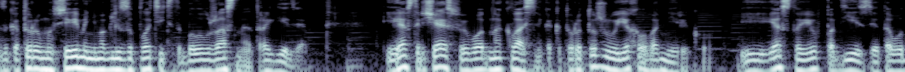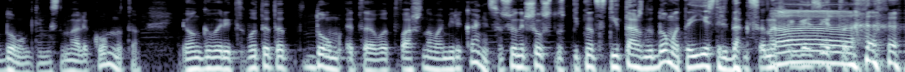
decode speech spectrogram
за которую мы все время не могли заплатить. Это была ужасная трагедия. И я встречаю своего одноклассника, который тоже уехал в Америку. И я стою в подъезде того дома, где мы снимали комнату. И он говорит, вот этот дом, это вот ваш новый американец. Все, он решил, что 15-этажный дом, это и есть редакция нашей газеты.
